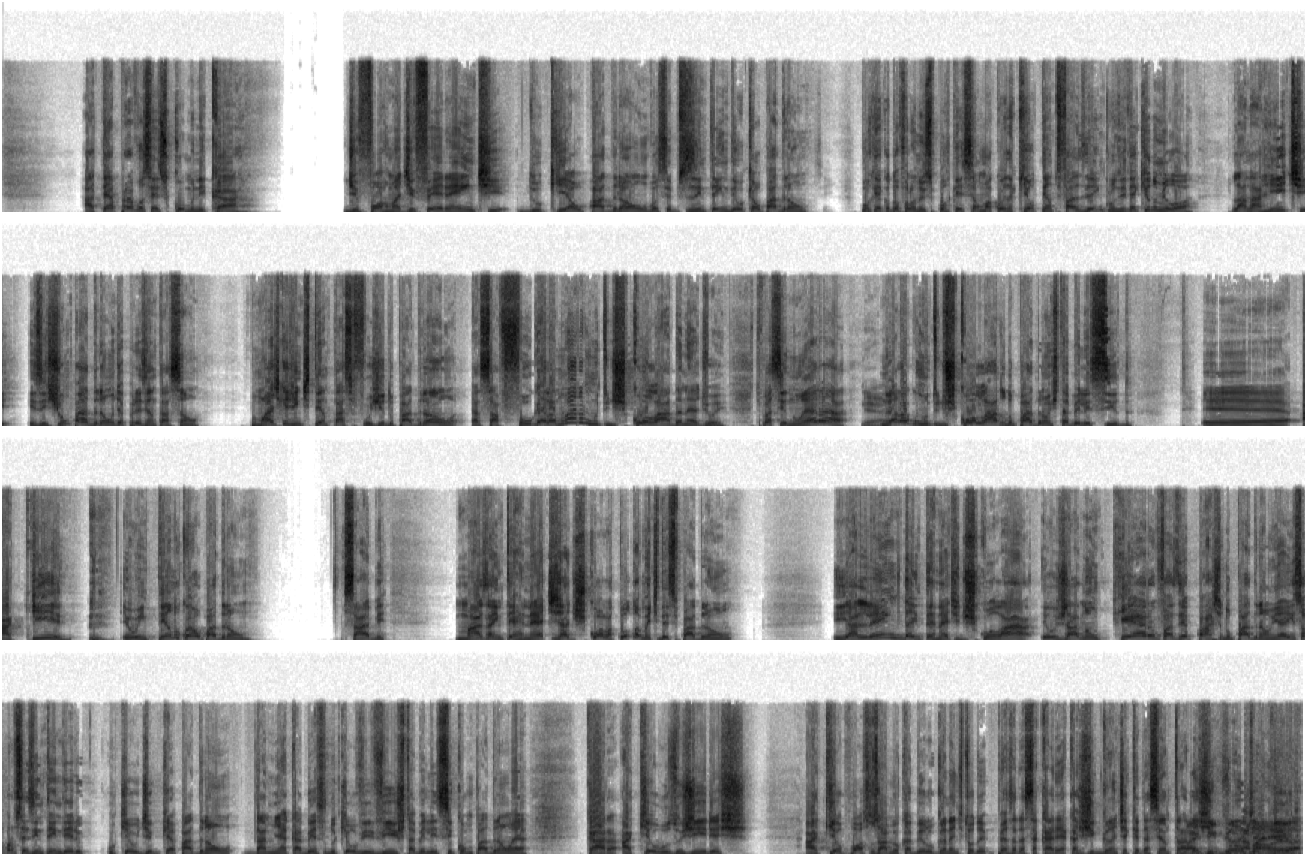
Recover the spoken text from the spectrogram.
até para você se comunicar de forma diferente do que é o padrão, você precisa entender o que é o padrão. Sim. Por que, que eu tô falando isso? Porque isso é uma coisa que eu tento fazer, inclusive aqui no Miló. Lá na HIT, existia um padrão de apresentação. Por mais que a gente tentasse fugir do padrão, essa fuga, ela não era muito descolada, né, Joey? Tipo assim, não era, Yeah. não era algo muito descolado do padrão estabelecido. É, aqui, eu entendo qual é o padrão, sabe? Mas a internet já descola totalmente desse padrão. E além da internet descolar, eu já não quero fazer parte do padrão. E aí, só pra vocês entenderem o que eu digo que é padrão, da minha cabeça, do que eu vivi e estabeleci como padrão é... Cara, aqui eu uso gírias. Aqui eu posso usar meu cabelo grande todo, apesar dessa careca gigante aqui, dessa entrada Mas gigante aqui, ó.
